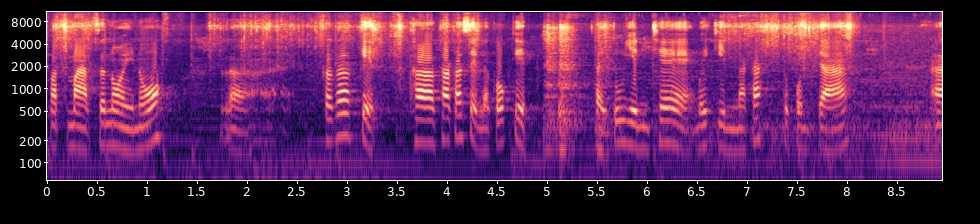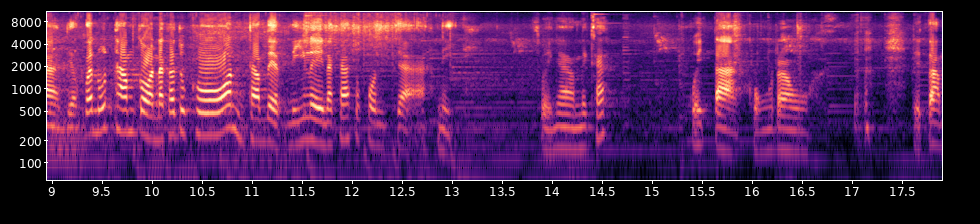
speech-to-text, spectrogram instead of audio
หมาดหมาดๆซะหน่อยเนาะ แล้วก็เก็บถ้าถ้าก็เสร็จแล้วก็เก็บใส่ตู้เย็นแช่ไว้กินนะคะ ทุกคนจ๋าอ่าเดี๋ยวป้านุชทำก่อนนะคะ ทุกคนทำแบบนี้เลยนะคะ ทุกคนจ๋านี่ สวยงามไหมคะกล้วยตากของเราเดี๋ยวตาม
